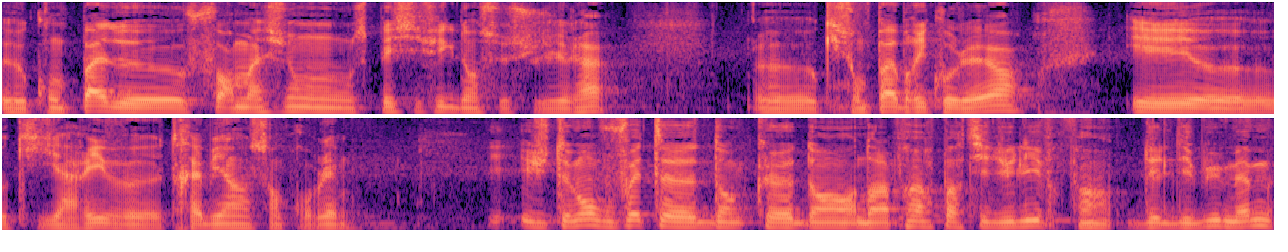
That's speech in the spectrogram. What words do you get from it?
euh, qui n'ont pas de formation spécifique dans ce sujet-là, euh, qui sont pas bricoleurs et qui arrivent très bien sans problème. Et justement, vous faites donc dans, dans, la première partie du livre, enfin dès le début même,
